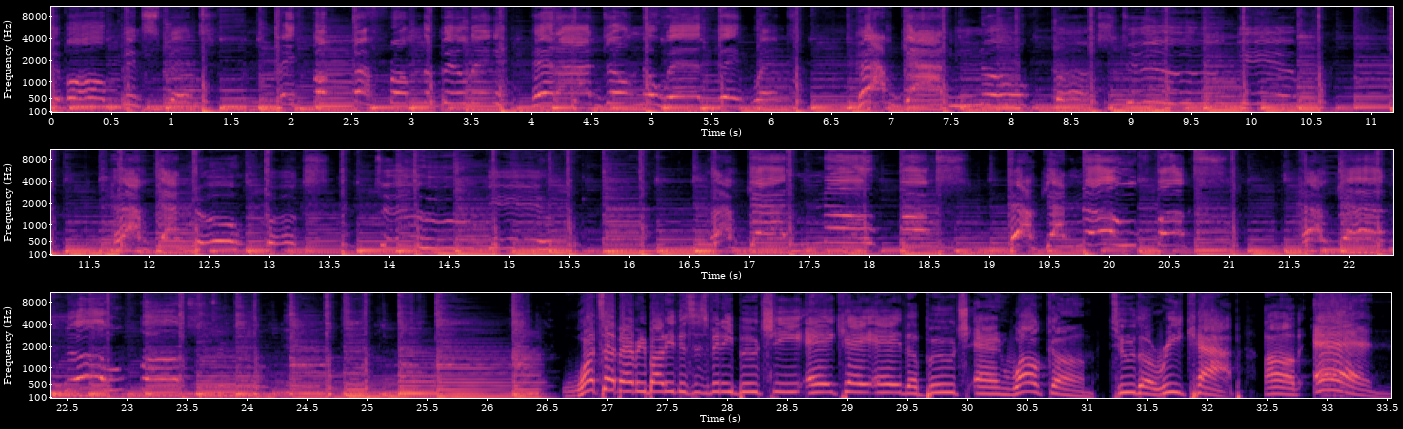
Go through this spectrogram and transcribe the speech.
have all been spent. Up, everybody? This is Vinny Bucci, aka The Booch, and welcome to the recap of NXT.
